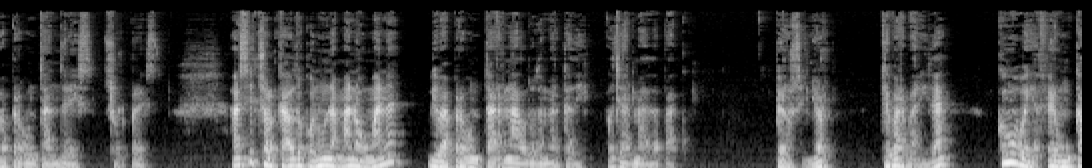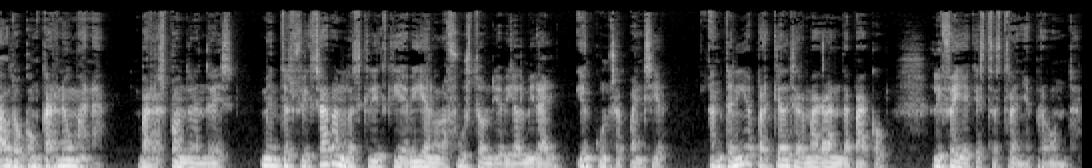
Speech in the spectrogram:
va preguntar Andrés, sorprès. ¿Has hecho el caldo con una mano humana? li va preguntar Arnaldo de Mercader, el germà de Paco. Pero, señor, qué barbaridad. ¿Cómo voy a hacer un caldo con carne humana? va respondre Andrés, mentre es fixava en l'escrit que hi havia en la fusta on hi havia el mirall i, en conseqüència, entenia per què el germà gran de Paco li feia aquesta estranya pregunta.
